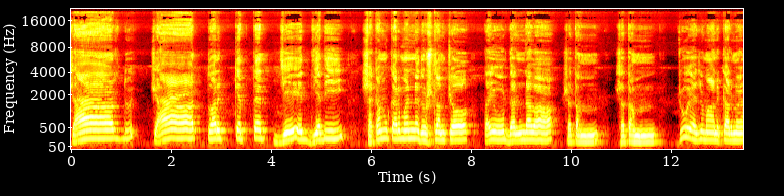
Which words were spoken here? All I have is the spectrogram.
चार चात्वर्क्यत्यजेद्यदि शकम कर्मण्य दुष्टम च तयोर्दंडवा शतम शतम। जो यजमान कर्म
